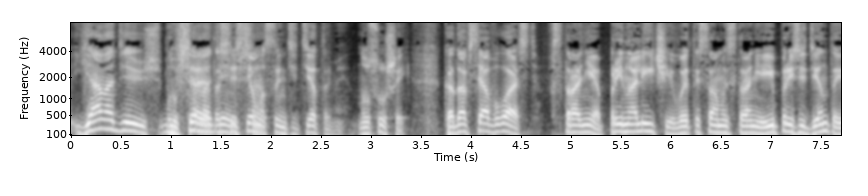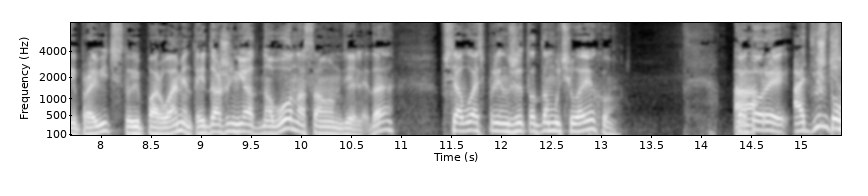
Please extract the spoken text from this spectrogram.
Я надеюсь, мы ну, вся надеемся. эта система с антитетами. Ну, слушай, когда вся власть в стране, при наличии в этой самой стране и президента, и правительства, и парламента, и даже ни одного на самом деле, да, вся власть принадлежит одному человеку, который а один что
